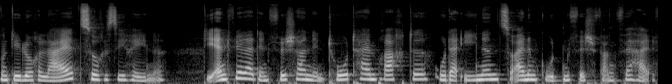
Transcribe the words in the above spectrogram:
und die Lorelei zur Sirene, die entweder den Fischern den Tod heimbrachte oder ihnen zu einem guten Fischfang verhalf.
